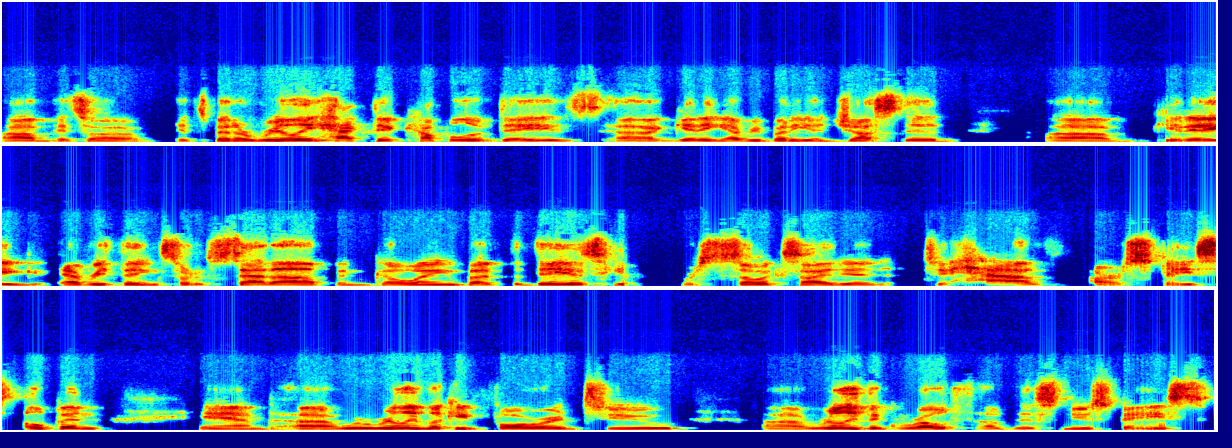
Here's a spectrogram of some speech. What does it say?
Um, it's a it's been a really hectic couple of days, uh, getting everybody adjusted, uh, getting everything sort of set up and going. But the day is here. We're so excited to have our space open, and uh, we're really looking forward to uh, really the growth of this new space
